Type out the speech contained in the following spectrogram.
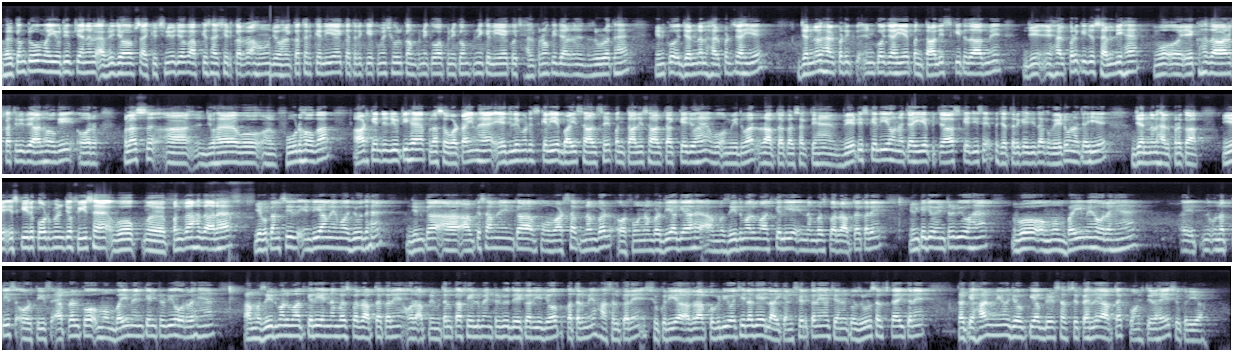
Welcome to my YouTube channel every jobs आज कुछ new job आपके साथ शेयर कर रहा हूँ, जो है कतर के लिए। कतर की एक मशहूर कंपनी को, अपनी कंपनी के लिए कुछ हेल्परों की ज़रूरत है। इनको जनरल हेल्पर चाहिए। जनरल हेल्पर इनको चाहिए पैंतालीस की तादाद में। जी हेल्पर की जो सैलरी है, वो एक हज़ार कतरी रियाल होगी और प्लस जो है वो फ़ूड होगा। आठ घंटे ड्यूटी है प्लस ओवर टाइम है. एज लिमिट इसके लिए 22 साल से 45 साल तक के जो हैं, वो उम्मीदवार रबता कर सकते हैं. वेट इसके लिए होना चाहिए 50 के जी से 75 के जी तक वेट होना चाहिए जनरल हेल्पर का. ये इसकी रिक्रूटमेंट जो फ़ीस है, वो पंद्रह हज़ार है. ये वैकेंसीज इंडिया में मौजूद हैं, जिनका आपके सामने इनका व्हाट्सअप नंबर और फ़ोन नंबर दिया गया है. आप मज़ीद मालूम के लिए इन नंबर्स पर रबता करें. इनके जो इंटरव्यू हैं वो मुंबई में हो रहे हैं। उनतीस और तीस अप्रैल को मुंबई में इनके इंटरव्यू हो रहे हैं। आप मज़ीद मालूम के लिए इन नंबर्स पर रबता करें और अपने मुतल फ़ील्ड में इंटरव्यू देकर ये जॉब कतर में हासिल करें। शुक्रिया। अगर आपको वीडियो अच्छी लगे लाइक एंड शेयर करें और चैनल को ज़रूर सब्सक्राइब करें ताकि हर न्यू जॉब की अपडेट सबसे पहले आप तक पहुँचती रहे। शुक्रिया।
